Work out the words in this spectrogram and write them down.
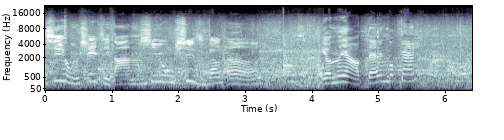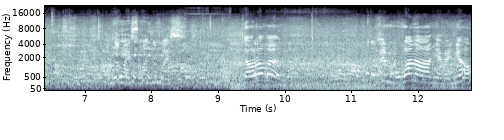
시홍시 지단. 시용 시즈단. 응. 연우야 어때? 행복해? 완전 맛있어. 완전 맛있어. 여러분 지금 뭐가 나왔냐면요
